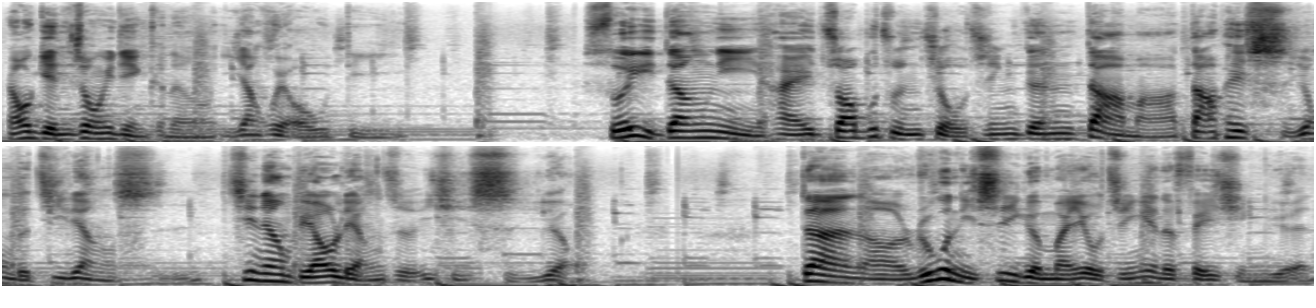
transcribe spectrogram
然后严重一点可能一样会 OD。所以当你还抓不准酒精跟大麻搭配使用的剂量时，尽量不要两者一起使用。但啊，如果你是一个蛮有经验的飞行员，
